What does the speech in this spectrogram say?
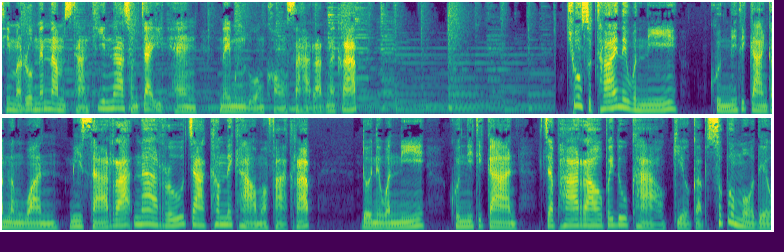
ที่มาร่วมแนะนำสถานที่น่าสนใจอีกแห่งในเมืองหลวงของสหรัฐนะครับ ช่วงสุดท้ายในวันนี้ คุณนิติการกำลังวัน มีสาระน่ารู้จากคำในข่าวมาฝากครับ โดยในวันนี้คุณนิติการจะพาเราไปดูข่าวเกี่ยวกับซูเปอร์โมเดล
